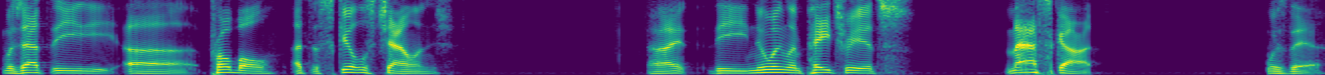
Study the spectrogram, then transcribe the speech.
was at the uh, Pro Bowl at the Skills Challenge. All right. The New England Patriots mascot was there.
